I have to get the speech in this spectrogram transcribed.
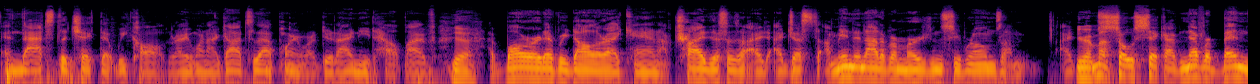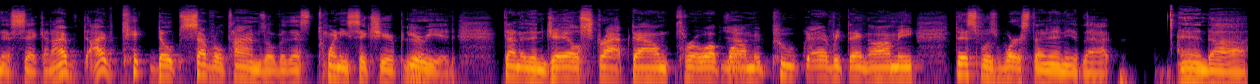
and that's the chick that we called, right? When I got to that point where, dude, I need help. I've Yeah. I've borrowed every dollar I can. I've tried this as I, I just I'm in and out of emergency rooms. I'm I, You're a I'm so sick. I've never been this sick, and I've I've kicked dope several times over this 26 year period. Done it in jail, strapped down, throw up, Yeah. vomit, poop, everything on me. This was worse than any of that. And uh,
